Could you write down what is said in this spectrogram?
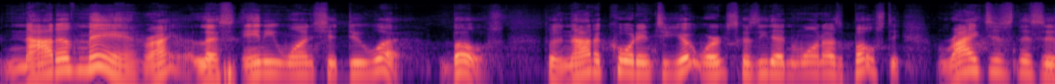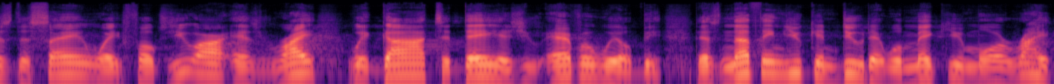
not of man, right? Lest anyone should do what? Boast. So not according to your works, because he doesn't want us boasting. Righteousness is the same way, folks. You are as right with God today as you ever will be. There's nothing you can do that will make you more right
